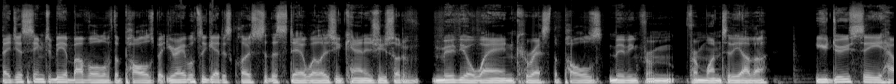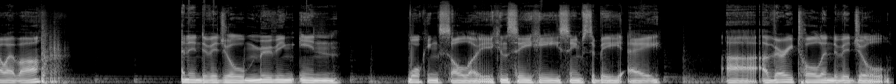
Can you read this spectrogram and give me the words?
They just seem to be above all of the poles, but you're able to get as close to the stairwell as you can as you sort of move your way and caress the poles, moving from from one to the other. You do see, however, an individual moving in, walking solo. You can see he seems to be a uh, a very tall individual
